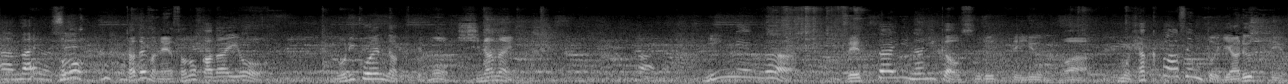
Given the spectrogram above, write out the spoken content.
あ前のその例えばねその課題を乗り越えなくても死なないの。まあね。人間が絶対に何かをするっていうのはもう100%やるっていう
